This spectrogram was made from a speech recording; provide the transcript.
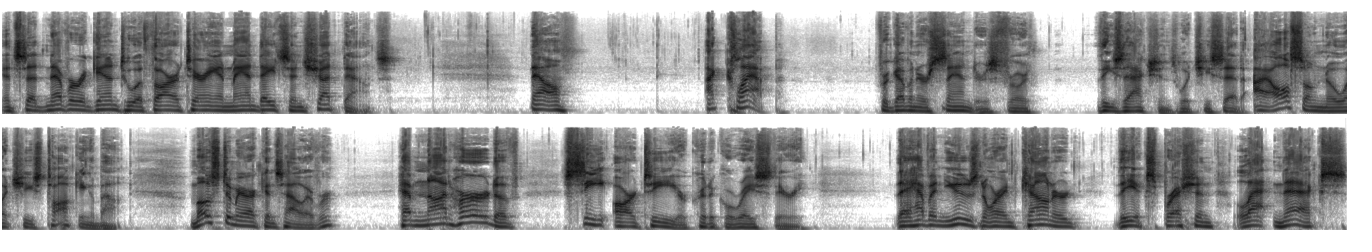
and said never again to authoritarian mandates and shutdowns. Now, I clap for Governor Sanders for these actions, what she said. I also know what she's talking about. Most Americans, however, have not heard of CRT or critical race theory. They haven't used nor encountered the expression Latinx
